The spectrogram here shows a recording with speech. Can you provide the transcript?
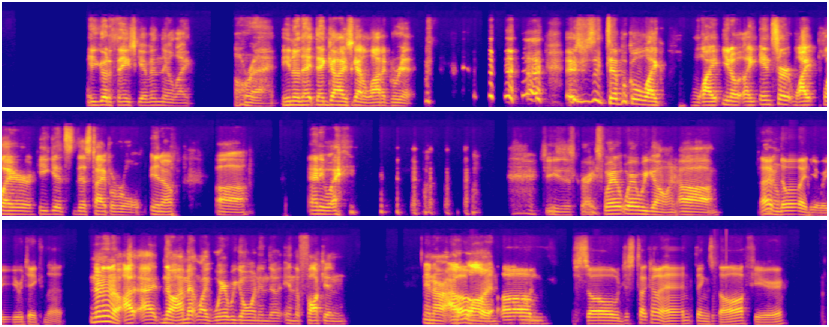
you go to Thanksgiving, they're like, all right, you know that that guy's got a lot of grit. it's just a typical like white, you know, like insert white player. He gets this type of role, you know. Uh, anyway, Jesus Christ, where where are we going? Um, I have don't- no idea where you were taking that. no, no, no. I, I no, I meant like where are we going in the in the fucking in our outline. Oh, um, so just to kind of end things off here,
